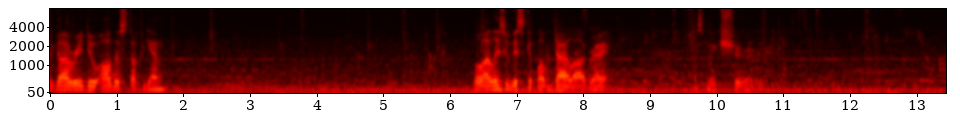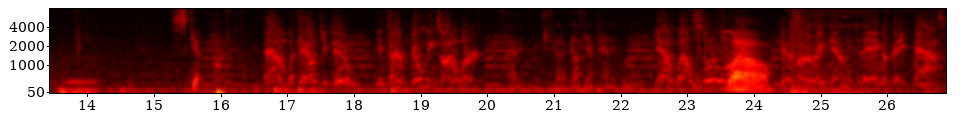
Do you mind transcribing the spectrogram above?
We gotta redo all this stuff again. Well, at least we can skip all the dialogue, right? Let's make sure. Skip. Adam, what the hell did you do? The entire building's on alert. Panic room. She's got a goddamn panic room. Yeah, well, so do I. Wow. Get us on it right now. Get to the hangar bay, fast.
